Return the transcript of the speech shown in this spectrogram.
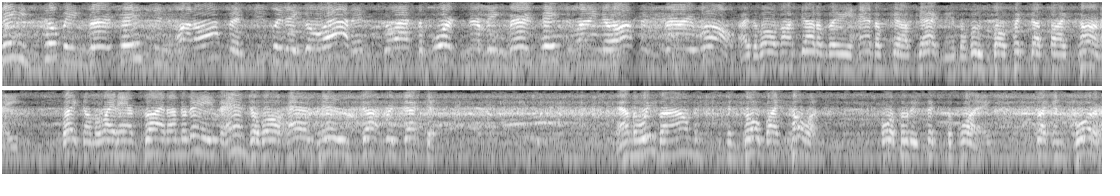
Chaney's still being very patient on offense. Usually they go at it, go at the boards, and they're being very patient, running their offense very well. Right, the ball knocked out of the hand of Calcagni. The loose ball picked up by Carney. Blake on the right-hand side underneath. Angelo has his shot rejected. And the rebound controlled by Cullen. 4.36 to play. Second quarter.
